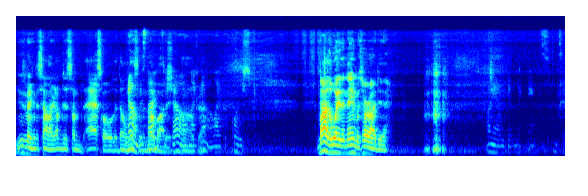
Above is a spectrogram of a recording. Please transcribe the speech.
you was making it sound like I'm just some asshole that don't No, listen to nobody. the show. Oh, I'm like, okay. no, like. By the way, the name was her idea. Oh, yeah, we give nicknames. It's okay.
